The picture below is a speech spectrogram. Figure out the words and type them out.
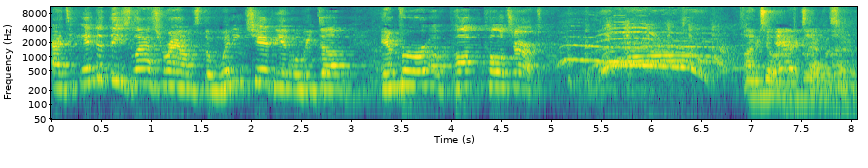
At the end of these last rounds, the winning champion will be dubbed Emperor of Pop Culture. Until the next episode.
